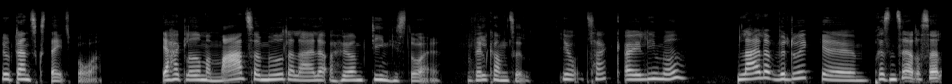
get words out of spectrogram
blev dansk statsborger. Jeg har glædet mig meget til at møde dig, Leila, og høre om din historie. Velkommen til. Jo, tak. Og i lige måde. Leila, vil du ikke øh, præsentere dig selv?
